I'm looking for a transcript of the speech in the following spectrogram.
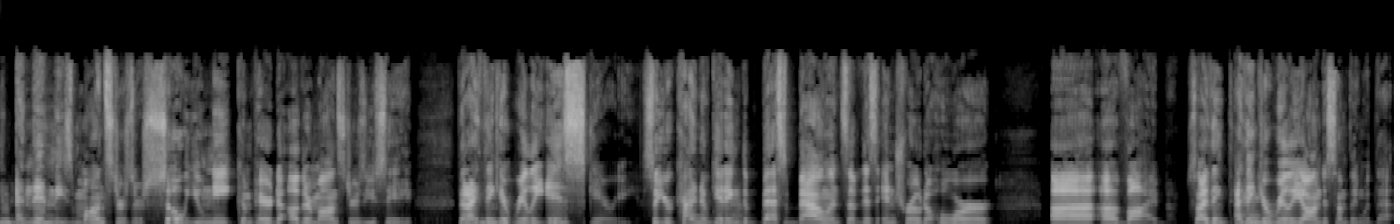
Mm-hmm. And then these monsters are so unique compared to other monsters you see that I think it really is scary. So you're kind of getting Yeah. the best balance of this intro to horror uh, uh vibe. So I think I think you're really on to something with that.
